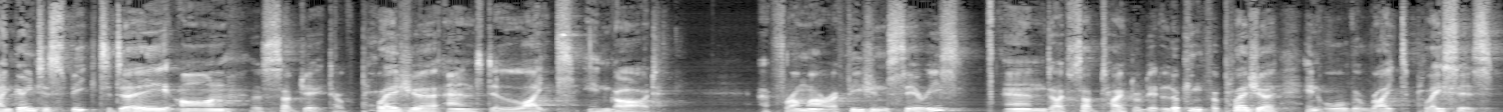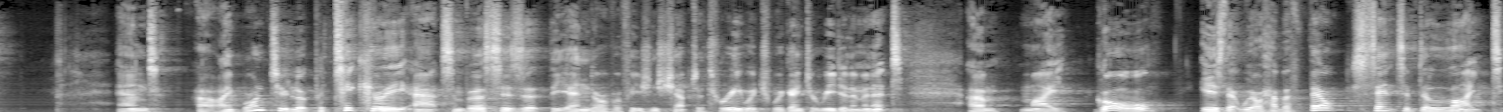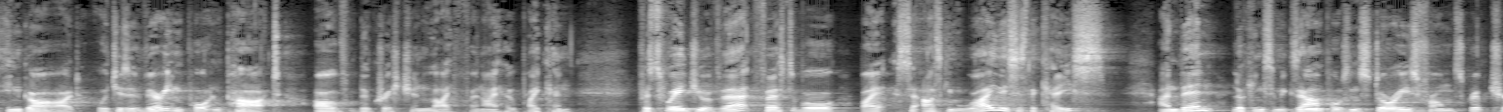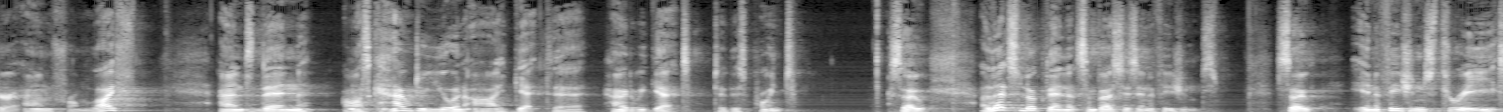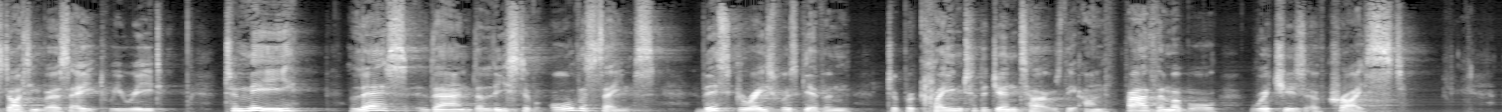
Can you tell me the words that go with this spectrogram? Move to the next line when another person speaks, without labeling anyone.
I'm going to speak today on the subject of pleasure and delight in God uh, from our Ephesians series, and I've subtitled it Looking for Pleasure in All the Right Places. And uh, I want to look particularly at some verses at the end of Ephesians chapter 3, which we're going to read in a minute. Um, my goal is that we'll have a felt sense of delight in God, which is a very important part of the Christian life. And I hope I can persuade you of that, first of all, by asking why this is the case, and then looking some examples and stories from Scripture and from life, and then ask how do you and I get there? How do we get to this point? So, Uh, let's look then at some verses in Ephesians. So, in Ephesians 3, starting verse 8, we read, To me, less than the least of all the saints, this grace was given to proclaim to the Gentiles the unfathomable riches of Christ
